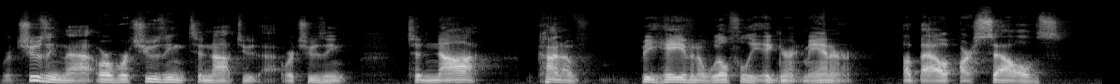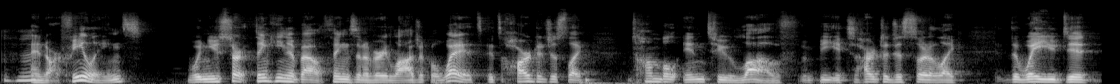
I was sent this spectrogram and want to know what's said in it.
We're choosing that, or we're choosing to not do that. We're choosing to not kind of behave in a willfully ignorant manner about ourselves mm-hmm. and our feelings. When you start thinking about things in a very logical way, it's it's hard to just like tumble into love. Be it's hard to just sort of like the way you did.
